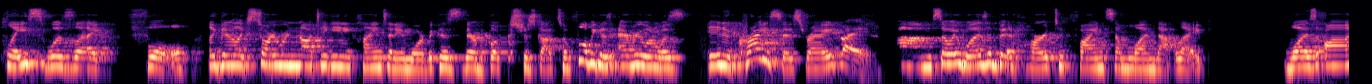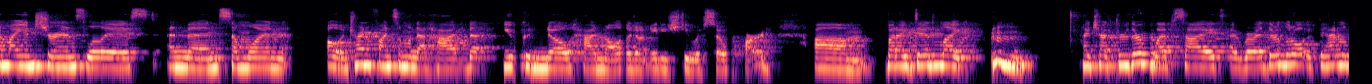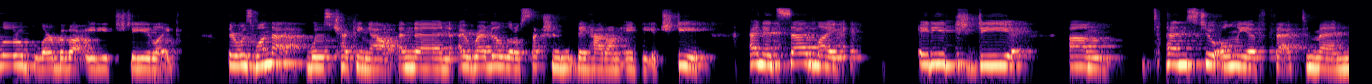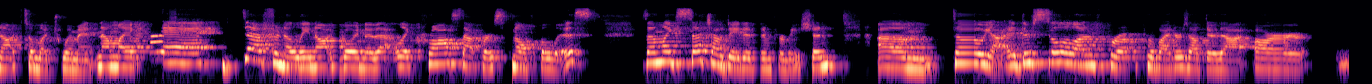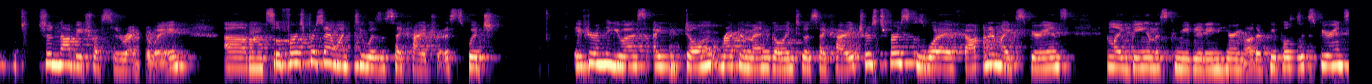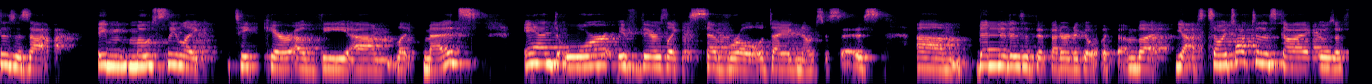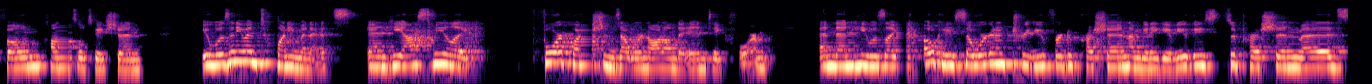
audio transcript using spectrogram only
place was like full. Like they're like, sorry, we're not taking any clients anymore because their books just got so full because everyone was in a crisis, right? Right. Um, so it was a bit hard to find someone that like was on my insurance list and then someone oh and trying to find someone that had that you could know had knowledge on ADHD was so hard. Um, but I did like I checked through their websites. I read their little if they had a little blurb about ADHD, like there was one that was checking out and then i read a little section they had on adhd and it said like adhd um, tends to only affect men not so much women. And i'm like eh, definitely not going to that like cross that person off the list. So i'm like such outdated information. Um, so yeah there's still a lot of pro- providers out there that are should not be trusted right away. Um, so the first person i went to was a psychiatrist which if you're in the US, I don't recommend going to a psychiatrist first because what I have found in my experience and like being in this community and hearing other people's experiences is that they mostly like take care of the um, like meds and or if there's like several diagnoses um, then it is a bit better to go with them. But yeah so i talked to this guy. It was a phone consultation. It wasn't even 20 minutes and he asked me like four questions that were not on the intake form and then he was like, okay, so we're going to treat you for depression. I'm going to give you these depression meds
